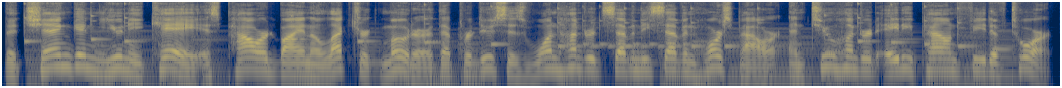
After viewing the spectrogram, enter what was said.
The Changan Uni-K is powered by an electric motor that produces 177 horsepower and 280 pound-feet of torque.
